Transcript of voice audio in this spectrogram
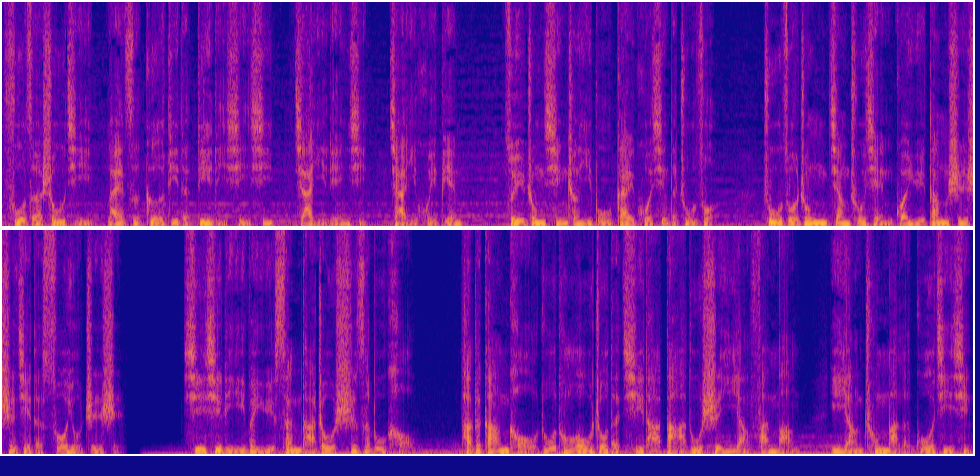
负责收集来自各地的地理信息，加以联系，加以汇编，最终形成一部概括性的著作。著作中将出现关于当时世界的所有知识。西西里位于三大洲十字路口，它的港口如同欧洲的其他大都市一样繁忙，一样充满了国际性，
